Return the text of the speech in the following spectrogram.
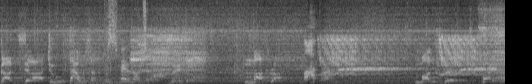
Godzilla 2000 This is Mega Godzilla. versus Mothra Mothra. Monster Fight!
